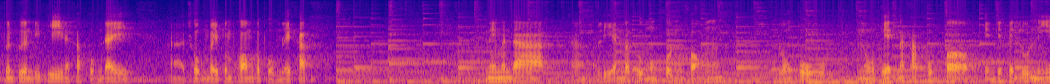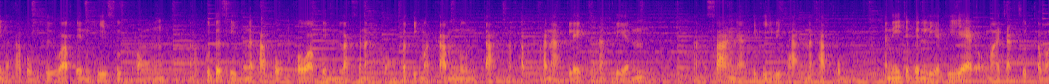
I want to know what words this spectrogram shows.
เพื่อนๆพี่ๆนะครับ ผมได้ชมไปพร้อม ๆ กับผมเลยครับ ในบรรดาเหรียญวัตถุมงคลของหลวงปู่ หนเพชรนะครับ ผมก็เห็นจะเป็นรุ่นนี้นะครับ ผมถือว่าเป็นที่สุดของพุทธศิลป์นะครับ ผมเพราะว่าเป็นลักษณะของประติมากรรมนูนต่ำนะครับ ขนาดเล็กนะฮะเหรียญสร้างอย่างพิถีพิถันนะครับ ผมอันนี้จะเป็นเหรียญที่แยกออกมาจากชุดกรรม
